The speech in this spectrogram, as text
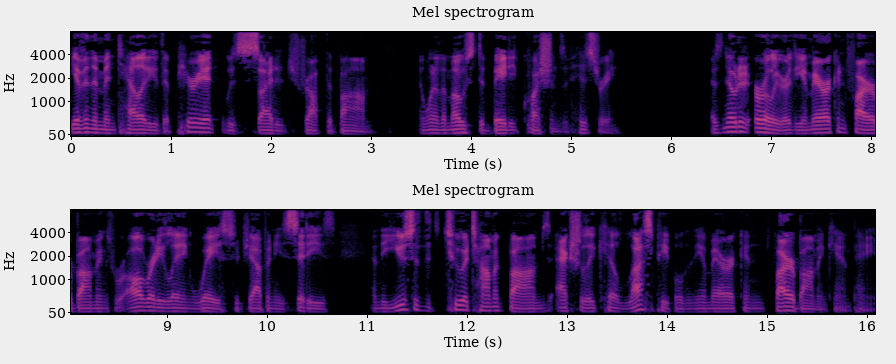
Given the mentality of the period, it was decided to drop the bomb, and one of the most debated questions of history. As noted earlier, the American firebombings were already laying waste to Japanese cities, and the use of the two atomic bombs actually killed less people than the American firebombing campaign.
